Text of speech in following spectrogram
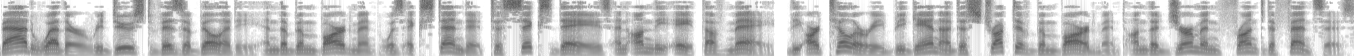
Bad weather reduced visibility and the bombardment was extended to six days and on 8 May, the artillery began a destructive bombardment on the German front defences,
